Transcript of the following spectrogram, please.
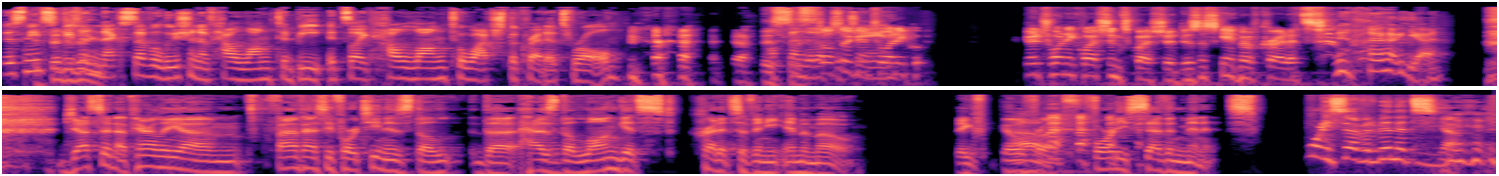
This needs it's to be the next evolution of how long to beat. It's like how long to watch the credits roll. yeah. This is, it it's also a good twenty, good twenty questions question. Does this game have credits? yeah. Justin, apparently, um, Final Fantasy 14 is the the has the longest credits of any MMO. They go for like 47 minutes. 47 minutes. Yeah.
